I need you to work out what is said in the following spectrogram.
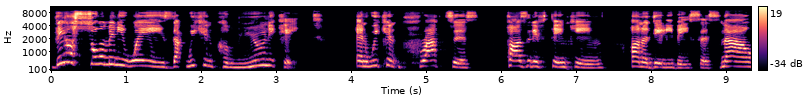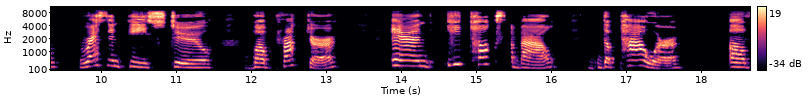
there are so many ways that we can communicate and we can practice positive thinking on a daily basis. Now, rest in peace to Bob Proctor. And he talks about the power of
